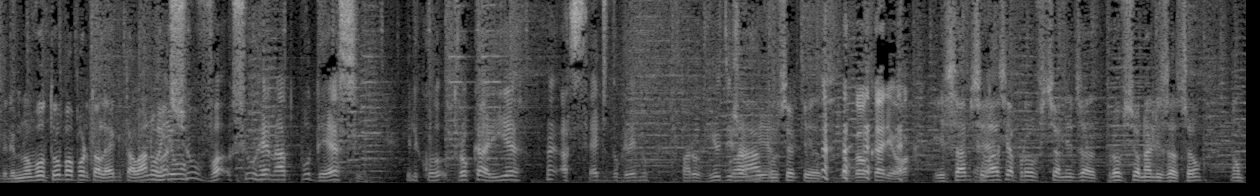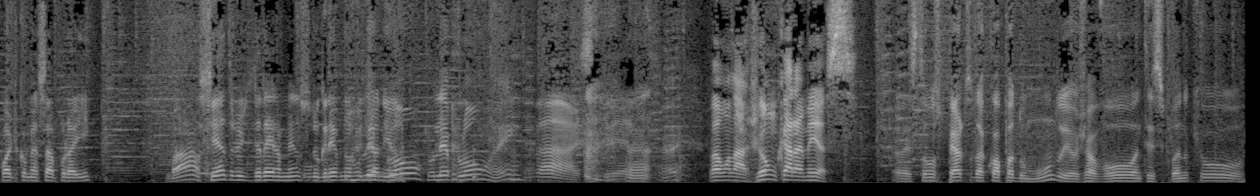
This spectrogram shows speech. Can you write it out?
O Grêmio não voltou pra Porto Alegre, tá lá no Mas Rio. se o, Va- se o Renato pudesse, ele trocaria a sede do Grêmio para o Rio de Ah, Janeiro. com certeza. Jogar o Carioca. E sabe-se É. lá se a profissionaliza- profissionalização não pode começar por aí? Bah, centro de treinamentos do Grêmio no Rio de Janeiro. Leblon, no Leblon, hein? Ah, É. Vamos lá, João Caramês. Eh, Estamos perto da Copa do Mundo e eu já vou antecipando que o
